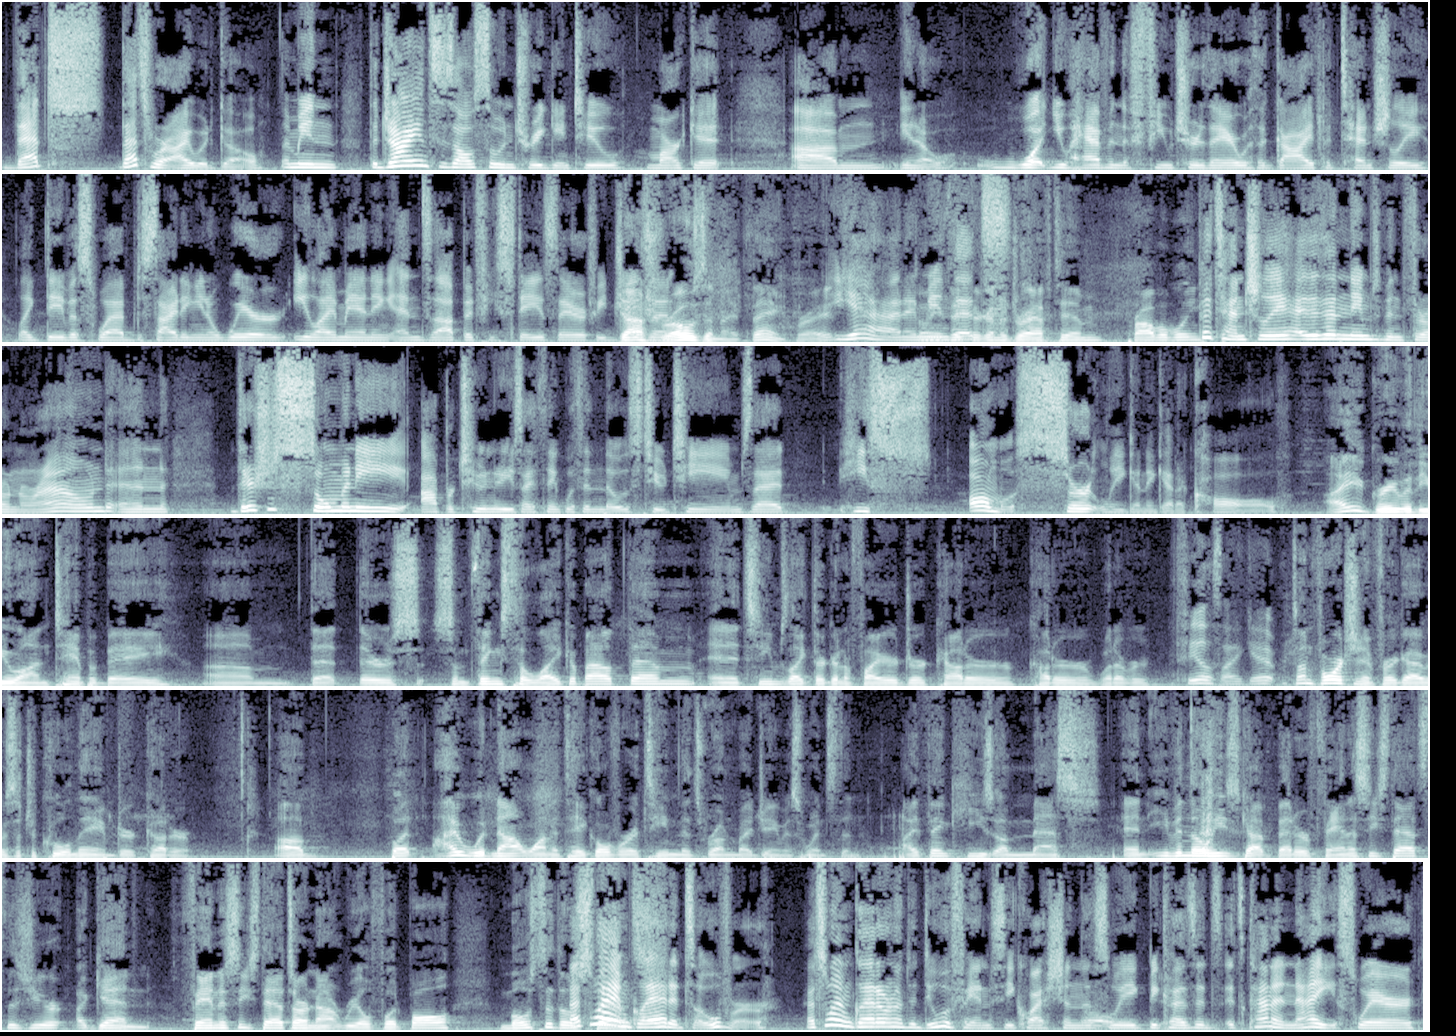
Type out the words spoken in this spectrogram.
that's that's where I would go. I mean, the Giants is also intriguing too. Market, um, you know, what you have in the future there with a guy potentially like Davis Webb deciding, you know, where Eli Manning ends up if he stays there, if he Josh doesn't. Rosen, I think, right? Yeah, and I Don't mean you think they're going to draft him? Probably. potentially that name's been thrown around, and there's just so many opportunities I think within those two teams that he's almost certainly going to get a call. I agree with you on Tampa Bay. Um, that there's some things to like about them, and it seems like they're going to fire Dirk Cutter, Cutter, whatever. Feels like it. It's unfortunate for a guy with such a cool name, Dirk Cutter. Uh, but I would not want to take over a team that's run by Jameis Winston. I think he's a mess, and even though he's got better fantasy stats this year, again, fantasy stats are not real football. Most of those. That's why I'm glad it's over. That's why I'm glad I don't have to do a fantasy question Oh, this week because it's it's kind of nice where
